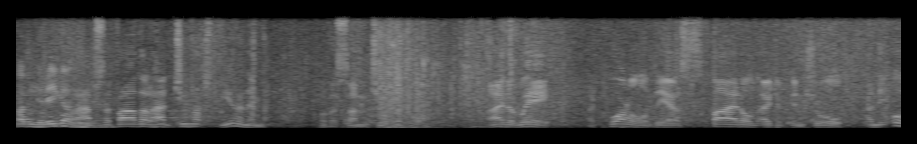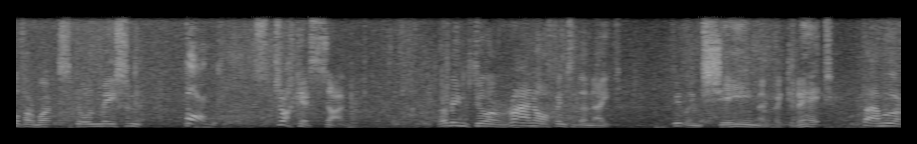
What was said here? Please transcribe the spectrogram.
Abi nereye geldin ya? Perhaps the father had too much fear in him, or the son too little. Either way, a quarrel of theirs spiraled out of control, and the overworked stonemason, bonk, struck his son. Hrimthur ran off into the night. Feeling shame and regret, Thamur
